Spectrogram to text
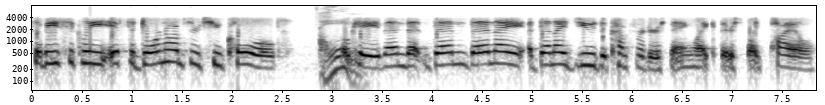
so basically, if the doorknobs are too cold, Oh. okay, then that then then I then I do the comforter thing. Like there's like piles.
